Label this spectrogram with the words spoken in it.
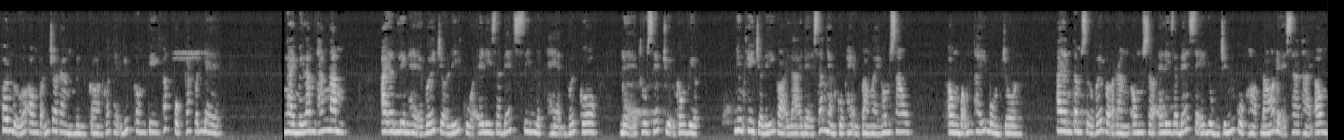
Hơn nữa, ông vẫn cho rằng mình còn có thể giúp công ty khắc phục các vấn đề. Ngày 15 tháng 5, Ian liên hệ với trợ lý của Elizabeth xin lịch hẹn với cô để thu xếp chuyện công việc. Nhưng khi trợ lý gọi lại để xác nhận cuộc hẹn vào ngày hôm sau, ông bỗng thấy bồn chồn Ian tâm sự với vợ rằng ông sợ Elizabeth sẽ dùng chính cuộc họp đó để sa thải ông.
